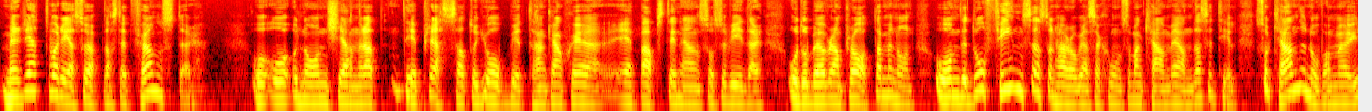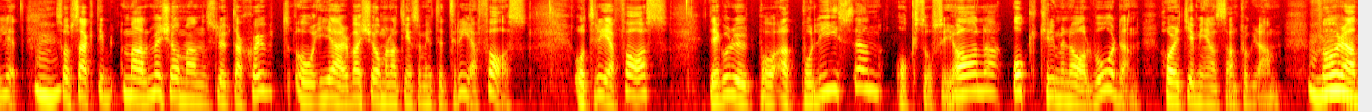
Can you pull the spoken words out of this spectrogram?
men rätt vad det är så öppnas det ett fönster. Och, och, och, någon känner att det är pressat och jobbigt, han kanske är på abstinens och så vidare. Och då behöver han prata med någon. Och om det då finns en sån här organisation som man kan vända sig till så kan det nog vara möjligt. Mm. Som sagt i Malmö kör man Sluta skjut och i Järva kör man någonting som heter trefas. Och trefas Det går ut på att polisen och sociala och kriminalvården har ett gemensamt program för att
